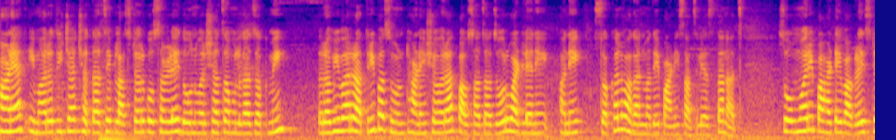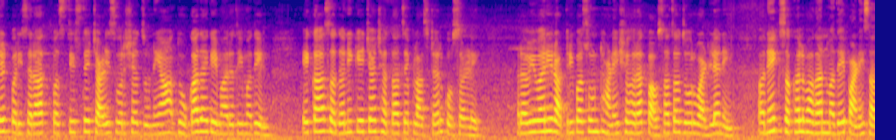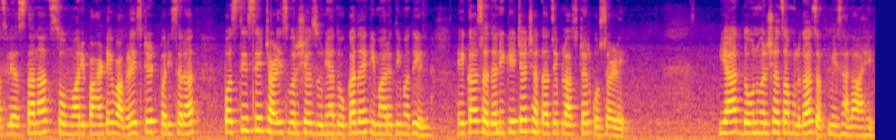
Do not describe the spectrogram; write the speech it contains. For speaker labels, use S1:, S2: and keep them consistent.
S1: ठाण्यात इमारतीच्या छताचे प्लास्टर कोसळले. दोन वर्षाचा मुलगा जखमी. रविवार रात्रीपासून ठाणे शहरात पावसाचा जोर वाढल्याने अनेक सखल भागांमध्ये पाणी साचले असतानाच सोमवारी पहाटे वागळे स्टेट परिसरात पस्तीस ते चाळीस वर्ष जुन्या धोकादायक इमारतीमधील एका सदनिकेच्या छताचे प्लास्टर कोसळले. रविवारी रात्रीपासून ठाणे शहरात पावसाचा जोर वाढल्याने अनेक सखल भागांमध्ये पाणी साचले असतानाच सोमवारी पहाटे वागळे इस्टेट परिसरात पस्तीस ते चाळीस वर्ष जुन्या धोकादायक इमारतीमधील एका सदनिकेच्या छताचे प्लास्टर कोसळले. यात दोन वर्षाचा मुलगा जखमी झाला आहे.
